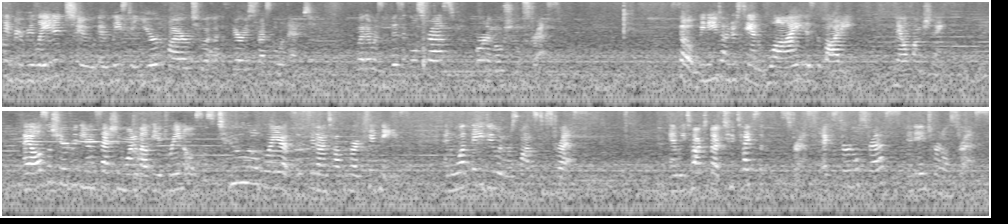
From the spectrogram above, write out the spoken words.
can be related to at least a year prior to a, a very stressful event, whether it was a physical stress or an emotional stress. So we need to understand why is the body malfunctioning. I also shared with you in session one about the adrenals, those two little glands that sit on top of our kidneys, and what they do in response to stress. And we talked about two types of stress, external stress and internal stress.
